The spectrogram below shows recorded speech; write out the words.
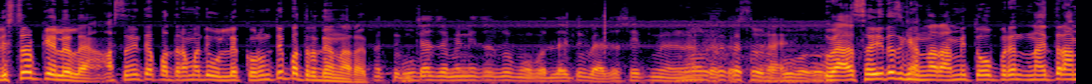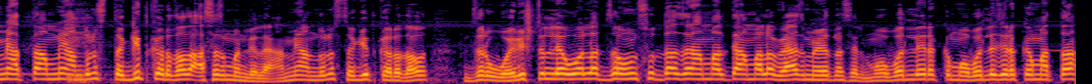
डिस्टर्ब केलेलं आहे असं त्या पत्रामध्ये उल्लेख करून ते पत्र देणार आहेत. मग तुमच्या जमिनीचा जो मोबदला आहे तो व्याजासहित मिळणार का कसं काय? तो व्याजसहितच घेणार आम्ही तोपर्यंत. नाहीतर आम्ही आता आम्ही आंदोलन स्थगित करत आहोत असंच म्हणलेलं आहे. आम्ही आंदोलन स्थगित करत आहोत. जर वरिष्ठ लेवलला जाऊन सुद्धा जर आम्हाला ते आम्हाला व्याज मिळत नसेल मोबदले रक्कम मोबदल्याची रक्कम आता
